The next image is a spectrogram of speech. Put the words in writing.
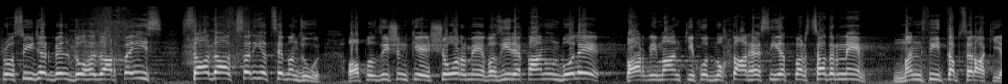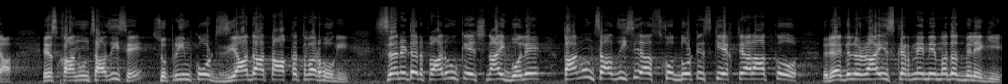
प्रोसीजर बिल 2023 सादा अक्सरियत से मंजूर। ऑपोजिशन के शोर में वज़ीर कानून बोले, पार्लिमान की खुद मुख्तार हैसियत पर सदर ने मनफी तबसरा किया। इस कानून साजी से सुप्रीम कोर्ट ज़्यादा ताकतवर होगी। सेनेटर फारूक एच नाइक बोले, कानून साजी से असखुद नोटिस के इख्तियार को रेगुलराइज करने में मदद मिलेगी।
